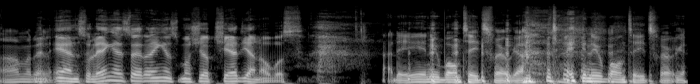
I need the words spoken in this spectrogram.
Ja men det, Men än så länge så är det ingen som har köpt kedjan av oss. Ja, det är nog bara en tidsfråga. Det är nog bara en tidsfråga.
